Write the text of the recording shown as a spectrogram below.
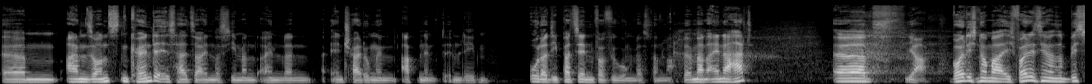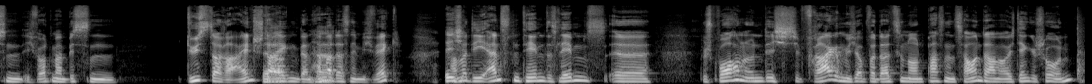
Ähm, ansonsten könnte es halt sein, dass jemand einem dann Entscheidungen abnimmt im Leben. Oder die Patientenverfügung das dann macht. Wenn man eine hat, äh, pf, ja, wollte ich nochmal, ich wollte jetzt hier mal so ein bisschen, ich wollte mal ein bisschen düsterer einsteigen, Ja, dann haben ja. wir das nämlich weg. Ich- haben wir die ernsten Themen des Lebens äh, besprochen und ich frage mich, ob wir dazu noch einen passenden Sound haben, aber ich denke schon.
